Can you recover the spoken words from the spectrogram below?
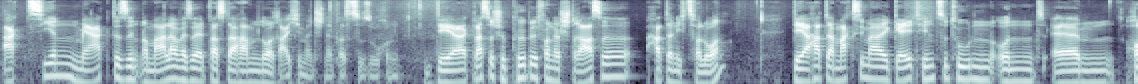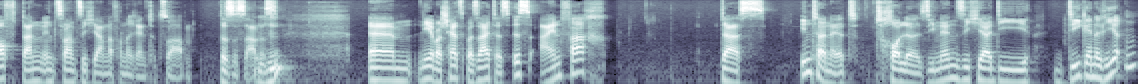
Aktienmärkte sind normalerweise etwas, da haben nur reiche Menschen etwas zu suchen. Der klassische Pöbel von der Straße hat da nichts verloren. Der hat da maximal Geld hinzutun und ähm, hofft dann in 20 Jahren davon eine Rente zu haben. Das ist alles. Ähm, nee, aber Scherz beiseite. Es ist einfach das Internet-Trolle. Sie nennen sich ja die Degenerierten.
